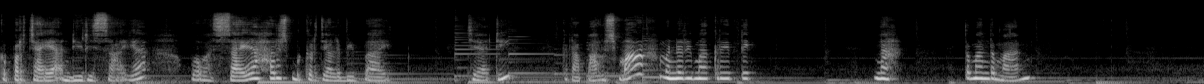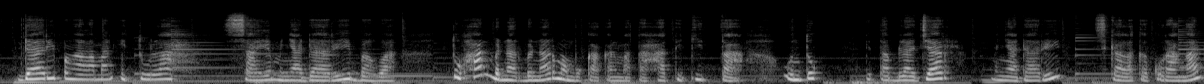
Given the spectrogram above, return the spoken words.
kepercayaan diri saya bahwa saya harus bekerja lebih baik. Jadi, kenapa harus marah menerima kritik? Nah, teman-teman, dari pengalaman itulah saya menyadari bahwa Tuhan benar-benar membukakan mata hati kita untuk kita belajar menyadari segala kekurangan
